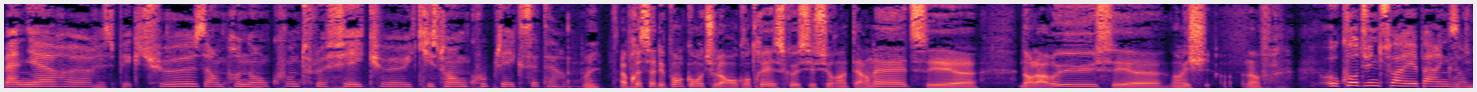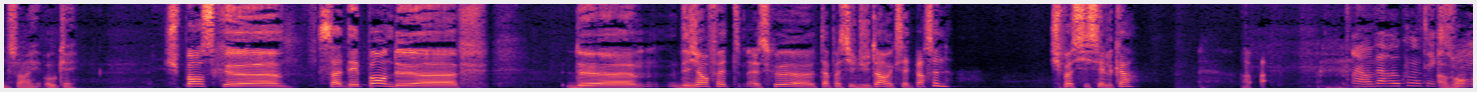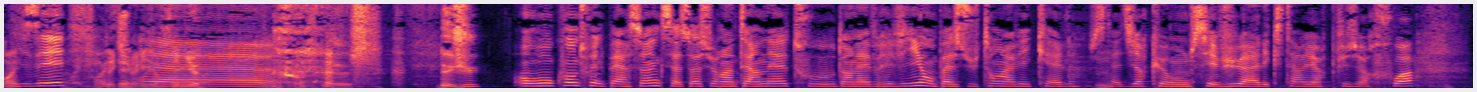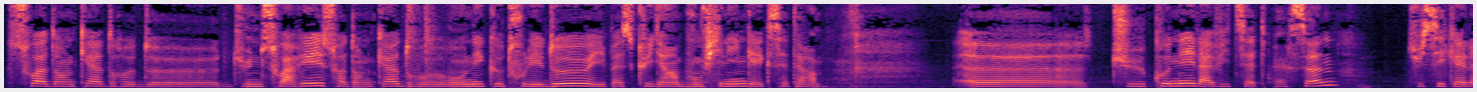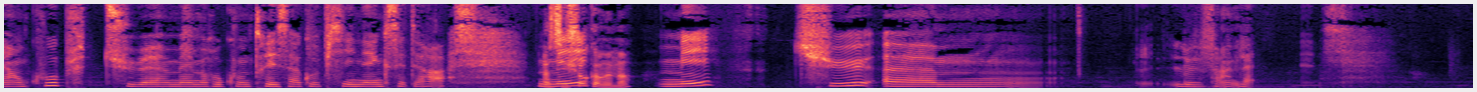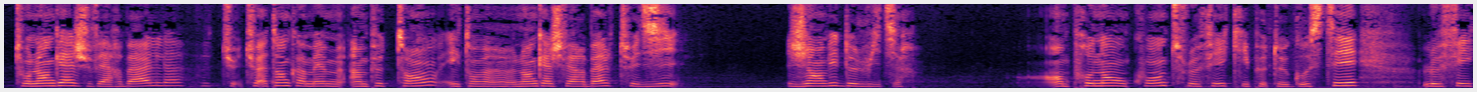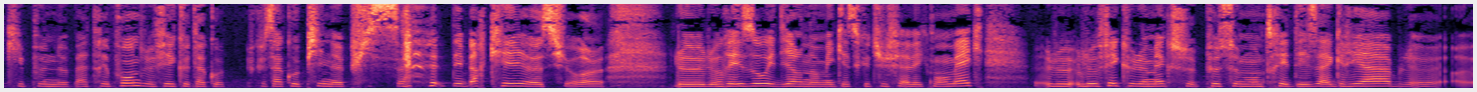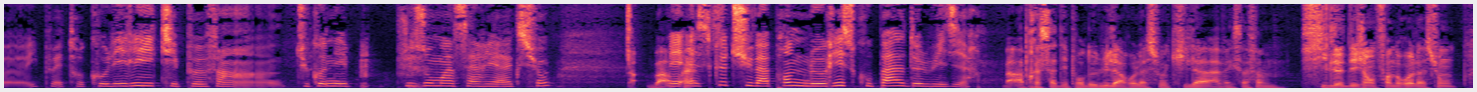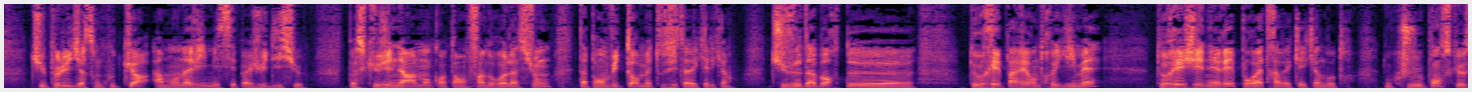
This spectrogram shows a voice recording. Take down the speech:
Manière euh, respectueuse, en prenant en compte le fait que qu'ils soient en couple, et etc. Oui. Après, ça dépend comment tu l'as rencontré. Est-ce que c'est sur Internet, c'est euh, dans la rue, c'est euh, dans les chi... non, enfin, Au cours d'une soirée, par au cours exemple. d'une soirée. Ok. Je pense que euh, ça dépend de euh, de euh, déjà en fait. Est-ce que euh, t'as passé du temps avec cette personne? Je sais pas si c'est le cas. Alors, on va Avant, recontextualiser. Contextualiser. Euh, de, de jus. On rencontre une personne, que ça soit sur Internet ou dans la vraie vie, on passe du temps avec elle. C'est-à-dire qu'on s'est vu à l'extérieur plusieurs fois, soit dans le cadre de d'une soirée, soit dans le cadre où on n'est que tous les deux et parce qu'il y a un bon feeling, etc. Euh, tu connais la vie de cette personne, tu sais qu'elle est en couple, tu as même rencontré sa copine, etc. Ah, c'est chaud quand même. Hein. mais tu euh, le ton langage verbal tu, tu attends quand même un peu de temps et ton langage verbal te dit j'ai envie de lui dire. En prenant en compte le fait qu'il peut te ghoster le fait qu'il peut ne pas te répondre, le fait que ta sa copine puisse débarquer euh, sur euh, le, réseau et dire non mais qu'est-ce que tu fais avec mon mec, le, fait que le mec peut se montrer désagréable, euh, il peut être colérique, il peut, enfin, tu connais plus ou moins sa réaction. Bah mais après, est-ce que tu vas prendre le risque ou pas de lui dire? Bah après, ça dépend de lui la relation qu'il a avec sa femme. S'il est déjà en fin de relation, tu peux lui dire son coup de cœur, à mon avis, mais c'est pas judicieux. Parce que généralement, quand t'es en fin de relation, t'as pas envie de te remettre tout de suite avec quelqu'un. Tu veux d'abord te, te réparer, entre guillemets, te régénérer pour être avec quelqu'un d'autre. Donc je pense que,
